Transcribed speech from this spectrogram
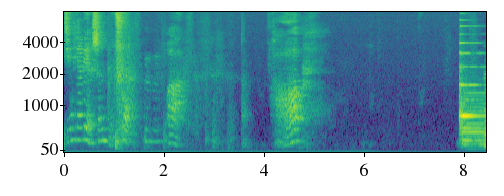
今天练声不错，啊，好。thank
